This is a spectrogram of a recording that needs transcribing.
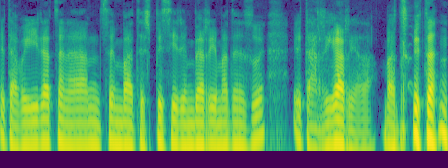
eta begiratzen eran zenbat espezieren berri ematen zuen eta harrigarria da. Batzuetan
